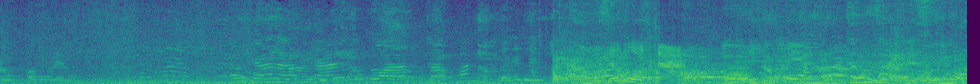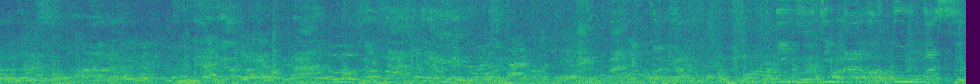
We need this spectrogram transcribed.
ลูกบังเร็วเขาจะรับจานตัวรับมันเลยเดี๋ยวหมดนะนี่ครับอาหารท่านผู้ใหญ่ในส่วนของเราสองมาอยู่แล้วครับนะไม่นานอยากให้ทุกคนแต่งปันก่อนครับนี่คือที่มาของตู้ปัสสุด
